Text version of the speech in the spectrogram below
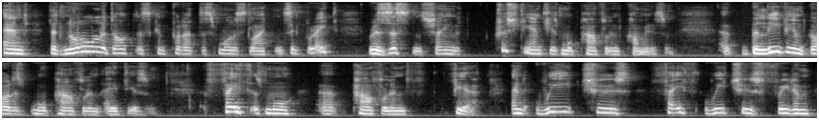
and that not all the darkness can put out the smallest light. And it's a great resistance showing that Christianity is more powerful than communism. Uh, believing in God is more powerful than atheism. Faith is more uh, powerful than f- fear. And we choose faith, we choose freedom,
